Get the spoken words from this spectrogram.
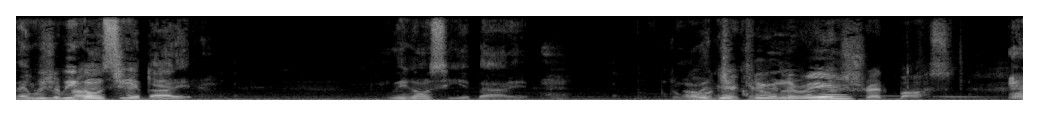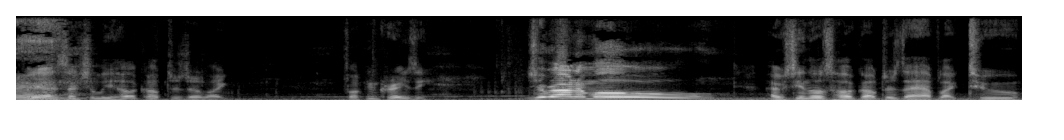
to. You We we gonna see about in. it. We gonna see about it. While we we're good checking clearing the the, rear? the shred boss. Yeah, essentially helicopters are like fucking crazy. Geronimo. Have you seen those helicopters that have like two?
